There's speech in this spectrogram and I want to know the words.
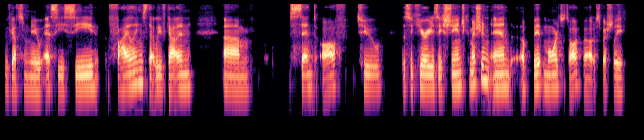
We've got some new SEC filings that we've gotten um, sent off to the Securities Exchange Commission, and a bit more to talk about, especially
